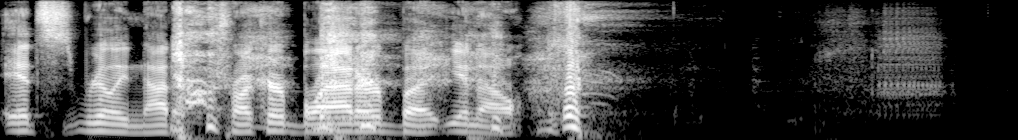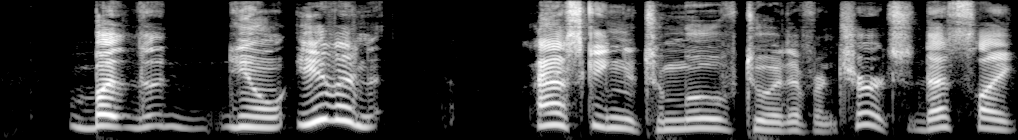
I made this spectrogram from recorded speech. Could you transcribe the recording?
it's really not a trucker bladder, but you know, But you know, even asking you to move to a different church, that's like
